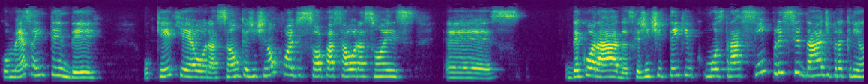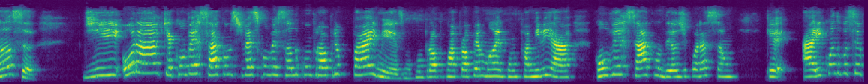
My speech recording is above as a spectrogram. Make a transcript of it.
começa a entender o que, que é oração, que a gente não pode só passar orações é, decoradas, que a gente tem que mostrar a simplicidade para a criança de orar, que é conversar como se estivesse conversando com o próprio pai mesmo, com, próprio, com a própria mãe, com o familiar, conversar com Deus de coração. Que aí quando você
